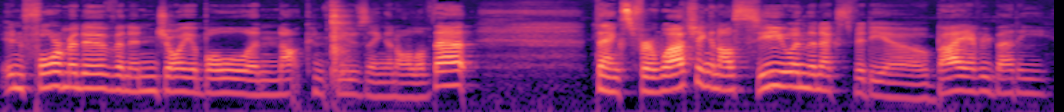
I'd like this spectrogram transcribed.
informative and enjoyable and not confusing and all of that. Thanks for watching and I'll see you in the next video. Bye everybody.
